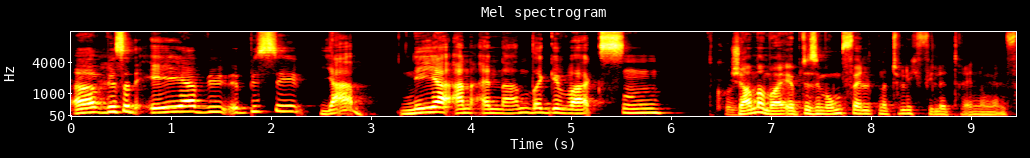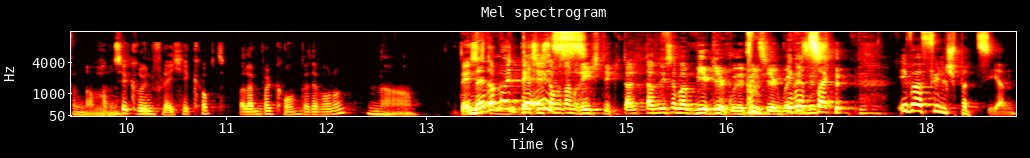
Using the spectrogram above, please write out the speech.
äh, wir sind eher wie, ein bisschen, ja, näher aneinander gewachsen. Cool. Schauen wir mal, ich habe das im Umfeld natürlich viele Trennungen vernommen. Habt ihr Grünfläche gehabt bei dem Balkon bei der Wohnung? No. Das, ist, dann, das ist das. aber dann richtig. Dann, dann ist aber wirklich eine gute Beziehung. weil Ich, das ist- sagen, ich war viel spazieren.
